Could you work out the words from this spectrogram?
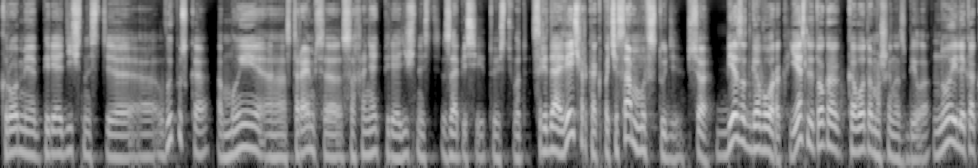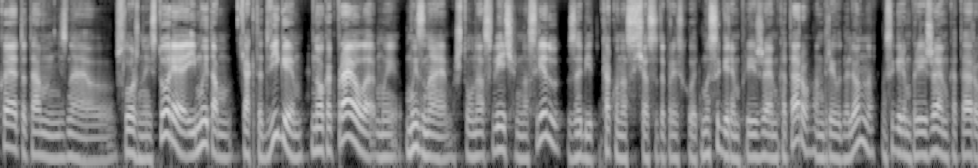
кроме периодичности э, выпуска, мы э, стараемся стараемся сохранять периодичность записей. То есть вот среда вечер, как по часам мы в студии. Все, без отговорок, если только кого-то машина сбила. Ну или какая-то там, не знаю, сложная история, и мы там как-то двигаем. Но, как правило, мы, мы знаем, что у нас вечер на среду забит. Как у нас сейчас это происходит? Мы с Игорем приезжаем к Катару, Андрей удаленно. Мы с Игорем приезжаем к Катару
